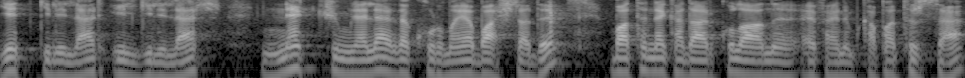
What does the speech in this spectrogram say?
yetkililer, ilgililer net cümleler de kurmaya başladı. Batı ne kadar kulağını efendim kapatırsa,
